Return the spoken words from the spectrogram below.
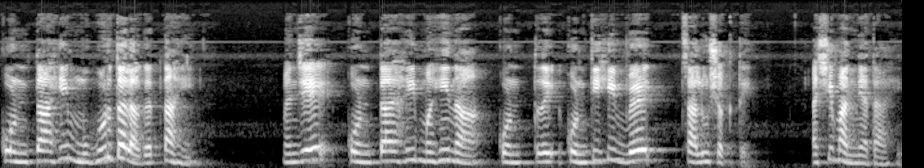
कोणताही मुहूर्त लागत नाही. म्हणजे कोणताही महिना कोणते कोणतीही वेळ चालू शकते अशी मान्यता आहे.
